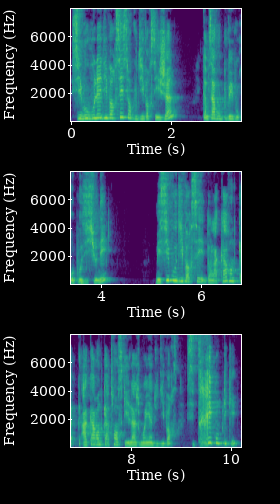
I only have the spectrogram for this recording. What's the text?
Si vous voulez divorcer, soit vous divorcez jeune, comme ça vous pouvez vous repositionner. Mais si vous divorcez dans la 44, à 44 ans, ce qui est l'âge moyen du divorce, c'est très compliqué.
